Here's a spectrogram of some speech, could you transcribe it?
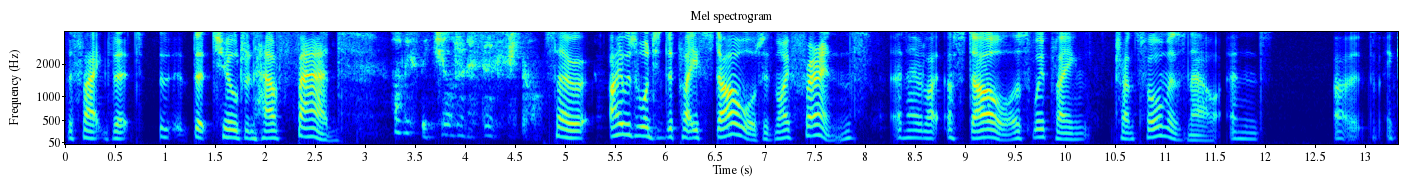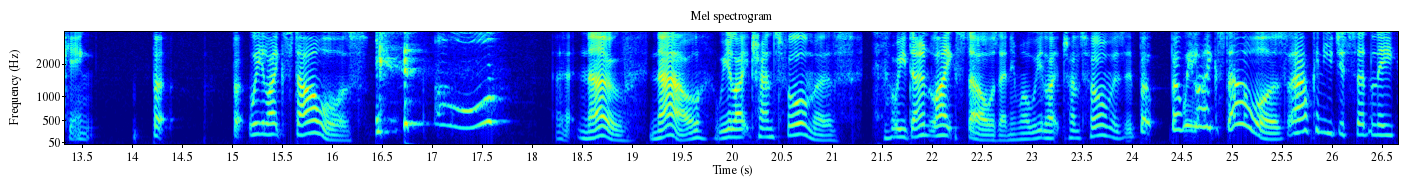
The fact that that children have fads. Honestly, children are so fickle. So I was wanting to play Star Wars with my friends, and they were like, "Oh, Star Wars? We're playing Transformers now." And I was thinking, "But, but we like Star Wars." Oh, Uh, No, now we like Transformers. We don't like Star Wars anymore. We like Transformers, but but we like Star Wars. How can you just suddenly,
